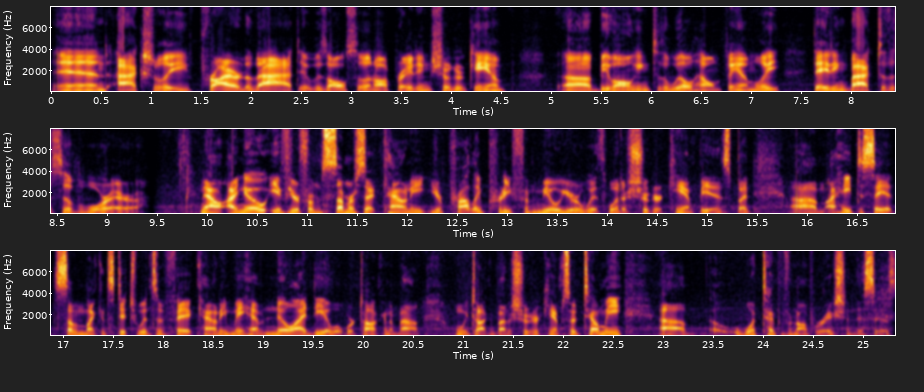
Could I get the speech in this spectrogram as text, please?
And actually, prior to that, it was also an operating sugar camp uh, belonging to the Wilhelm family dating back to the Civil War era. Now, I know if you're from Somerset County, you're probably pretty familiar with what a sugar camp is, but um, I hate to say it, some of my constituents in Fayette County may have no idea what we're talking about when we talk about a sugar camp. So tell me uh, what type of an operation this is.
